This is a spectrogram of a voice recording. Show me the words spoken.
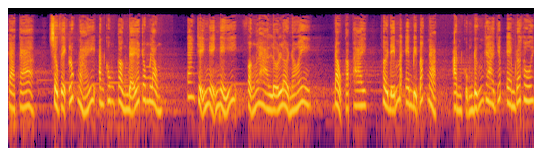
Cà ca, sự việc lúc nãy anh không cần để ở trong lòng. Tang Chỉ nghĩ nghĩ, vẫn là lựa lời nói, đầu cấp 2, thời điểm mà em bị bắt nạt, anh cũng đứng ra giúp em đó thôi.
